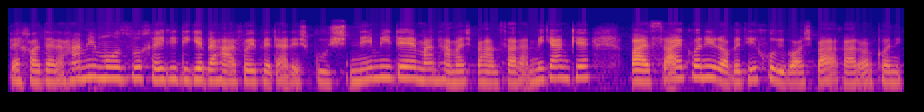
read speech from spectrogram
به خاطر همین موضوع خیلی دیگه به حرفای پدرش گوش نمیده. من همش به همسرم میگم که باید سعی کنی رابطه خوبی باش برقرار کنی.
